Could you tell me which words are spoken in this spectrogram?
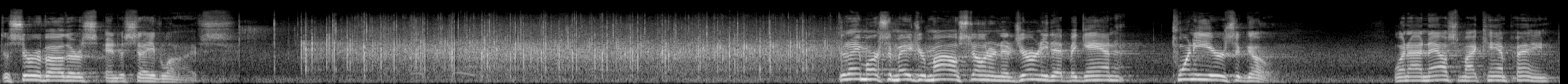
to serve others and to save lives. Today marks a major milestone in a journey that began 20 years ago when I announced my campaign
